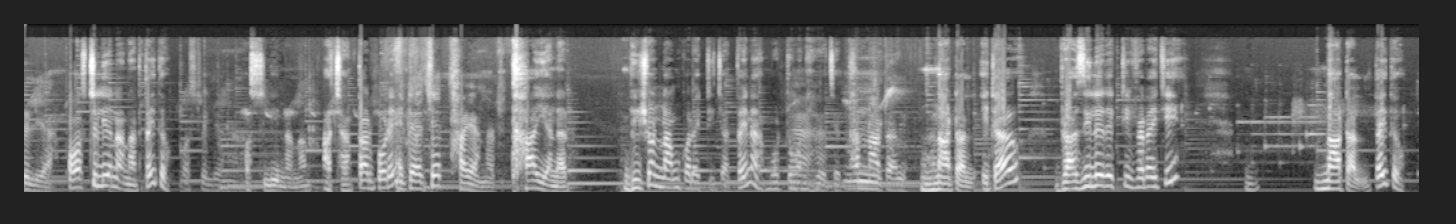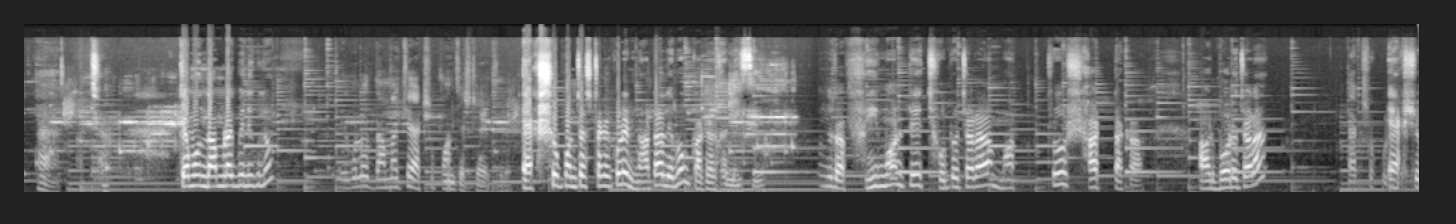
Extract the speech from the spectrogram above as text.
অস্ট্রেলিয়া। অস্ট্রেলিয়ান আনার তাই তো? অস্ট্রেলিয়া অস্ট্রেলিয়ান আনার। আচ্ছা তারপরে? এটা আছে থাই আনার। থাই আনার। ভীষণ নাম করা একটি জাত তাই না? বর্তমানে হ্যাঁ, হয়েছে। নাটাল। নাটাল। এটা ব্রাজিলের একটি ভ্যারাইটি নাটাল তাই তো? হ্যাঁ। আচ্ছা। কেমন দাম রাখবেন এগুলো? এগুলোর দাম আছে একশো পঞ্চাশ টাকা করে। একশো পঞ্চাশ টাকা করে নাটাল এবং কাটার ভ্যালেন্সি বন্ধুরা ফ্রিমন্টে ছোট চারা মাত্র ষাট টাকা। আর বড় চারা একশো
